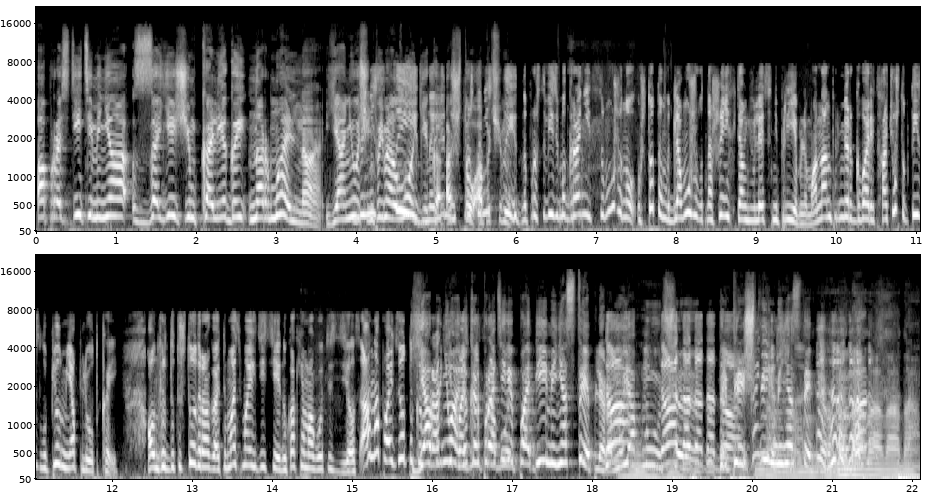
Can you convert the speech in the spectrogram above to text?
а простите меня, с заезжим коллегой нормально? Я не очень понимаю логика. А что? А не почему? стыдно. Просто, видимо, границы мужа, ну, что там для мужа в отношениях там является неприемлемым. Она, например, говорит, хочу, чтобы ты излупил меня плеткой. А он говорит, да ты что, дорогая, ты мать моих детей, ну как я могу это сделать? А она пойдет на Я корпоратив, понимаю, на корпоративе побей меня степлером. Да, ну, я, ну, да, да, да, да, да, пришпиль конечно. меня степлером. Да, да, да? да, да, да.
